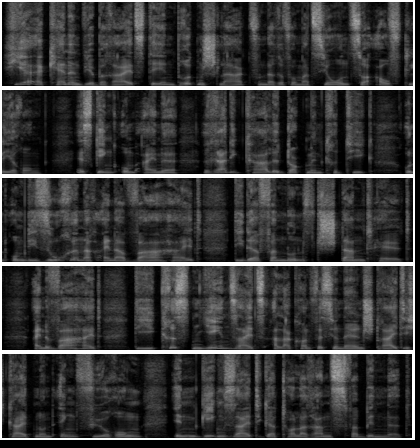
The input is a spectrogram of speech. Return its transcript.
Hier erkennen wir bereits den Brückenschlag von der Reformation zur Aufklärung. Es ging um eine radikale Dogmenkritik und um die Suche nach einer Wahrheit, die der Vernunft standhält. Eine Wahrheit, die Christen jenseits aller konfessionellen Streitigkeiten und Engführungen in gegenseitiger Toleranz verbindet.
